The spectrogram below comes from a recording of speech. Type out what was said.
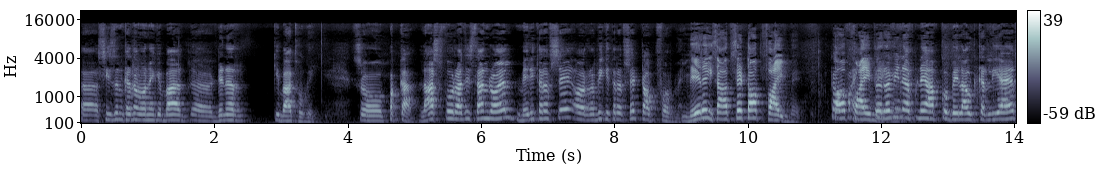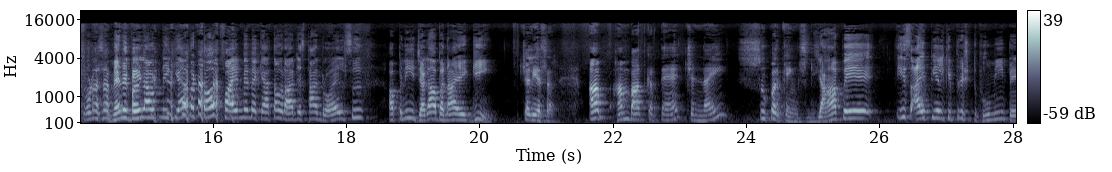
सीज़न ख़त्म होने के बाद डिनर की बात हो गई। सो so, पक्का लास्ट फोर राजस्थान रॉयल मेरी तरफ़ से और रवि की तरफ़ से टॉप फोर में। मेरे हिसाब से टॉप फाइव में। टॉप फाइव तो रवि ने अपने आप को बेल आउट कर लिया है थोड़ा सा मैंने बेल आउट नहीं किया बट टॉप फाइव में मैं कहता हूँ राजस्थान रॉयल्स अपनी जगह बनाएगी। चलिए सर अब हम बात करते हैं चेन्नई सुपर किंग्स की। यहाँ पे इस आईपीएल की पृष्ठभूमि पे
